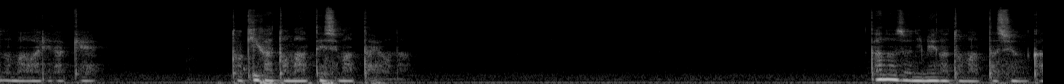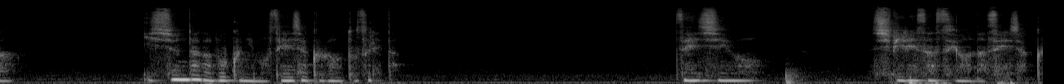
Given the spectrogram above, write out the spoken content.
の周りだけ時が止まってしまったような。彼女に目が止まった瞬間一瞬だが僕にも静寂が訪れた。全身をしびれさすような静寂。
